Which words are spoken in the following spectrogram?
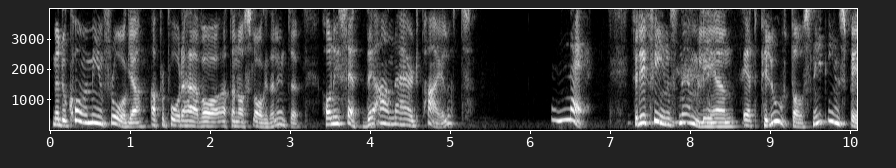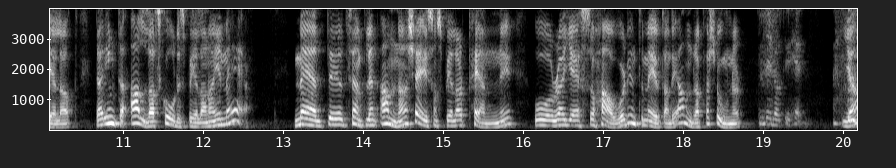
Men då kommer min fråga, apropå det här var att den har slagit eller inte. Har ni sett The Unaired Pilot? Nej. För det finns nämligen ett pilotavsnitt inspelat där inte alla skådespelarna är med. Med till exempel en annan tjej som spelar Penny och Rajes och Howard är inte med utan det är andra personer. Det låter ju hemskt. Ja.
